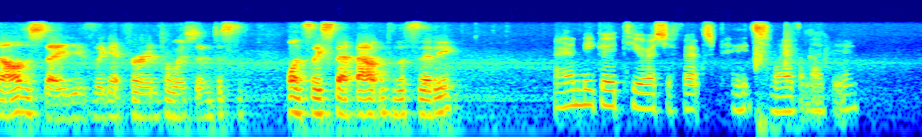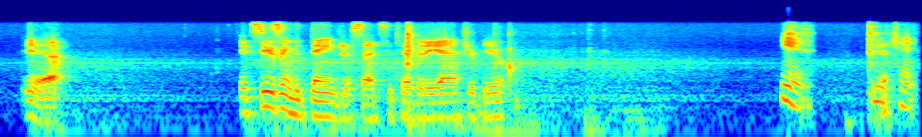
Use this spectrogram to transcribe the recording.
no, I'll just say using it for intuition. Just once they step out into the city. Let me go to your SFX page so I have an idea. Yeah. It's using the danger sensitivity attribute. Yeah. Yeah. Okay.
